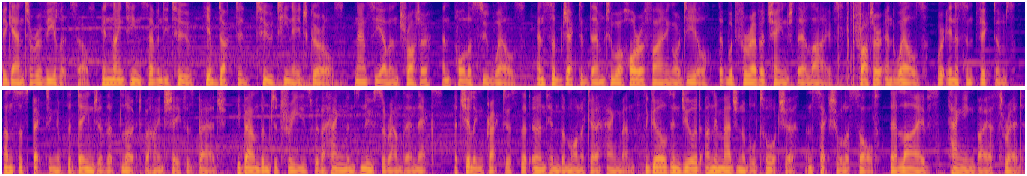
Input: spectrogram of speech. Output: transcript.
began to reveal itself. In 1972, he abducted two teenage girls, Nancy Ellen Trotter and Paula Sue Wells, and subjected them to a horrifying ordeal that would forever change their lives. Trotter and Wells were innocent victims, unsuspecting of the danger that lurked behind Schaefer's badge. He bound them to trees with a hangman's noose around their necks, a chilling practice that earned him the moniker Hangman. The girls endured unimaginable torture and sexual assault, their lives hanging by a thread.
